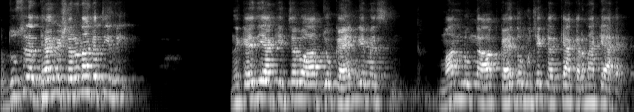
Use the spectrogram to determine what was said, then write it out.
तो दूसरे अध्याय में शरणागति हुई। ने कह दिया कि चलो आप जो कहेंगे मैं मान लूँगा आप कह दो मुझे कर, क्या करना क्या है?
